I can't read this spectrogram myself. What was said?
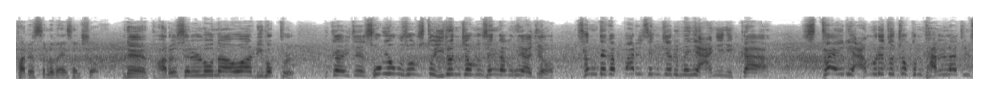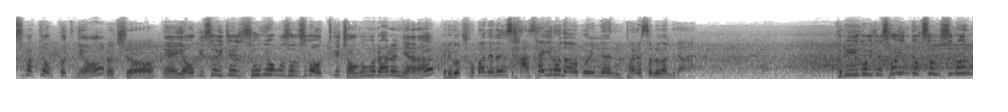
바르셀로나의 선수. 네, 바르셀로나와 리버풀. 그러니까 이제 송영우 선수도 이런 점은 생각을 해야죠. 상대가 파리 생제르맹이 아니니까 스타일이 아무래도 조금 달라질 수밖에 없거든요. 그렇죠. 네, 여기서 이제 송영우 선수가 어떻게 적응을 하느냐. 그리고 초반에는 4-4-2로 나오고 있는 바르셀로나입니다. 그리고 이제 서인덕 선수는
